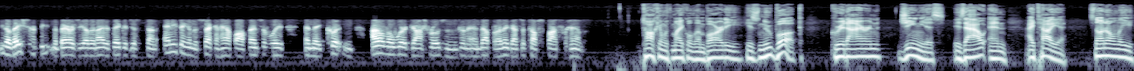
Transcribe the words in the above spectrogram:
You know, they should have beaten the Bears the other night if they could just done anything in the second half offensively, and they couldn't. I don't know where Josh Rosen is going to end up, but I think that's a tough spot for him talking with Michael Lombardi. His new book, Gridiron Genius, is out. And I tell you, it's not only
